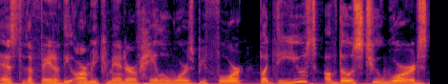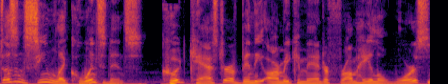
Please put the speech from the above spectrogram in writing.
as to the fate of the army commander of Halo Wars before, but the use of those two words doesn't seem like coincidence. Could Castor have been the army commander from Halo Wars?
